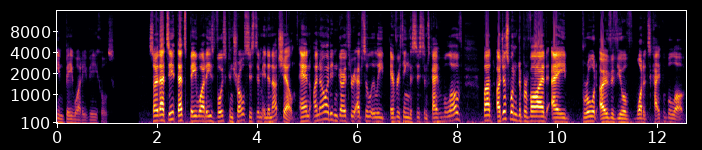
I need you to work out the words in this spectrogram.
in BYD vehicles. So that's it. That's BYD's voice control system in a nutshell. And I know I didn't go through absolutely everything the system's capable of, but I just wanted to provide a broad overview of what it's capable of.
